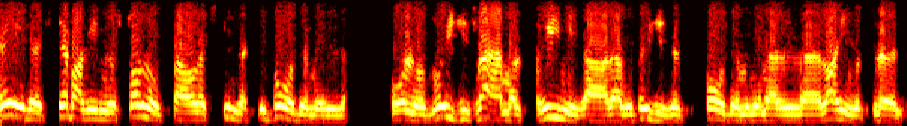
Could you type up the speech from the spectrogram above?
reedest ebakindlust olnud, ta oleks kindlasti poodiumil olnud või siis vähemalt Priimiga nagu tõsiselt poodiumi nimel lahingut löönud.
